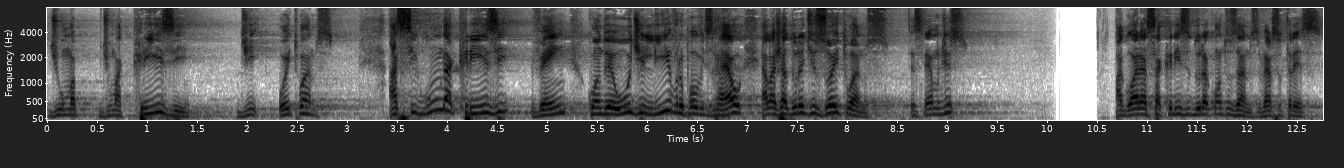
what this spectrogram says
de uma, de uma crise de oito anos. A segunda crise vem quando Eude livra o povo de Israel, ela já dura 18 anos. Vocês lembram disso? Agora essa crise dura quantos anos? Verso 3.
